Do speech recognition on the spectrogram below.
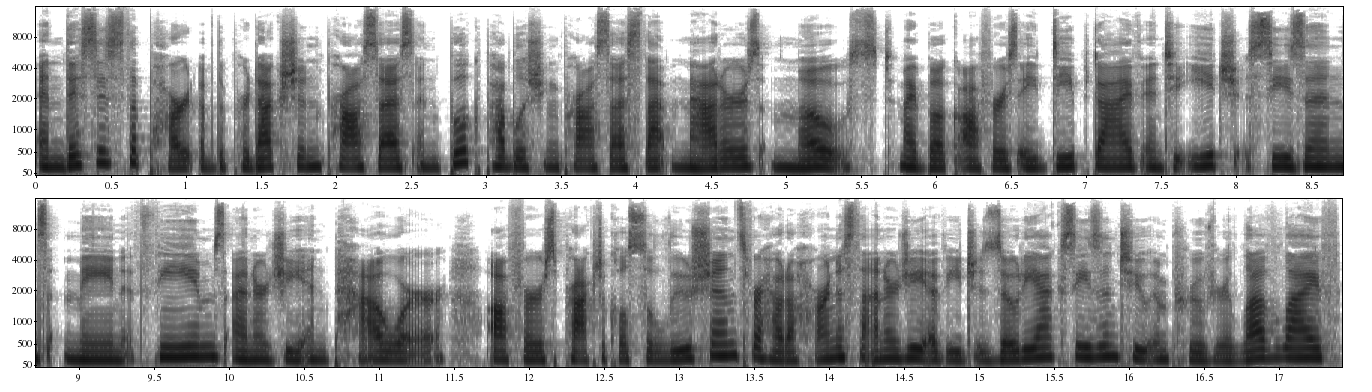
And this is the part of the production process and book publishing process that matters most. My book offers a deep dive into each season's main themes, energy, and power, offers practical solutions for how to harness the energy of each zodiac season to improve your love life,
